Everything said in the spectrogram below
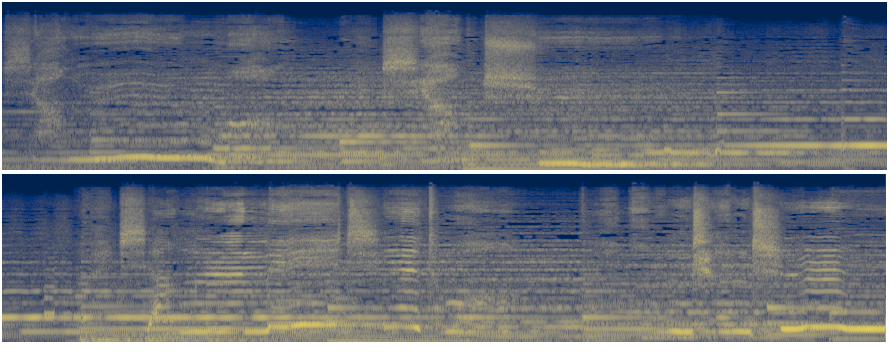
相与梦相许。相认，你且躲。红尘之雨。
